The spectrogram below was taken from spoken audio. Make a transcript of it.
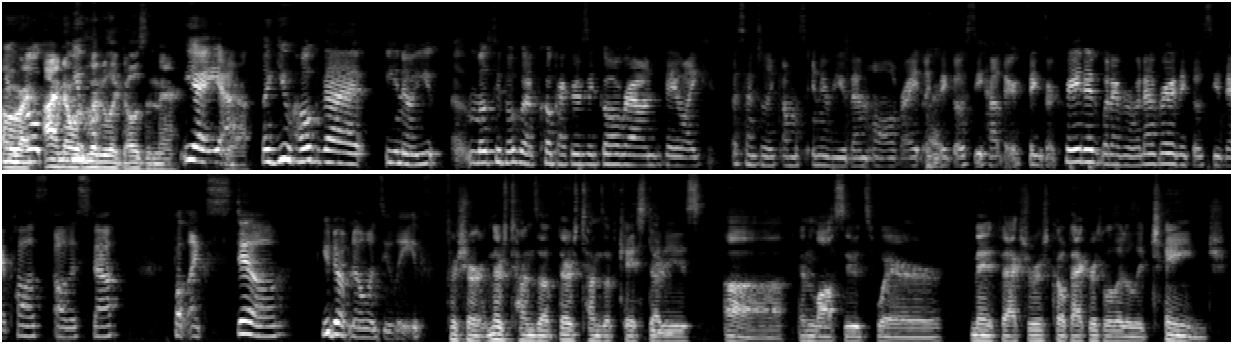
Oh right, hope- I know you it hope- literally goes in there. yeah, yeah Yeah. like you hope that you know you uh, most people who have co-packers they go around they like essentially like almost interview them all right? Like Right. they go see how their things are created whatever whatever. They go see their policy all this stuff. But like still you don't know once you leave. For sure, and there's tons of there's tons of case studies uh, and lawsuits where manufacturers, co-packers will literally change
